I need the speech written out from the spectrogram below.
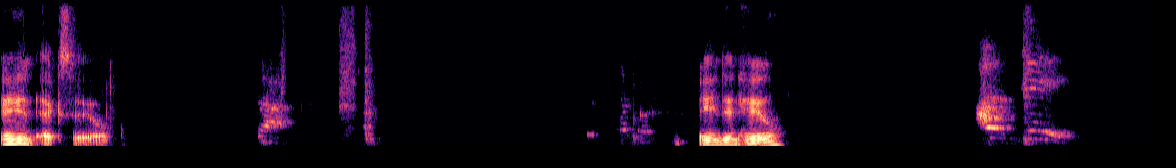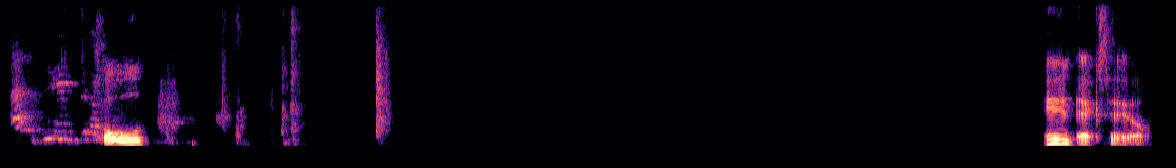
And exhale. And inhale. Hold. And exhale.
